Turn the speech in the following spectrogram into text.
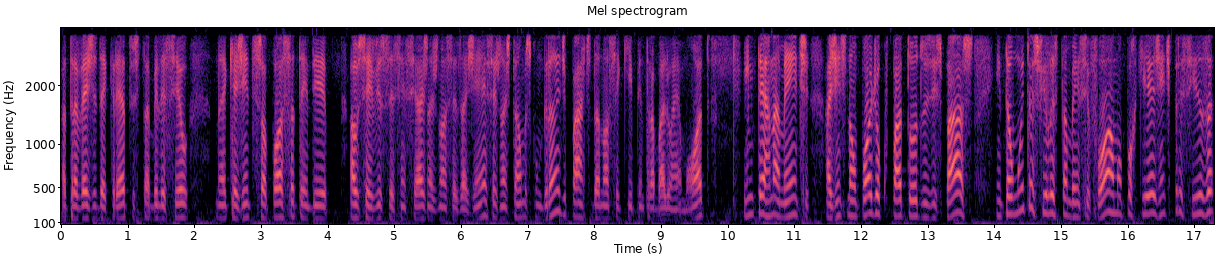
através de decreto, estabeleceu né, que a gente só possa atender aos serviços essenciais nas nossas agências. Nós estamos com grande parte da nossa equipe em trabalho remoto. Internamente, a gente não pode ocupar todos os espaços, então muitas filas também se formam porque a gente precisa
